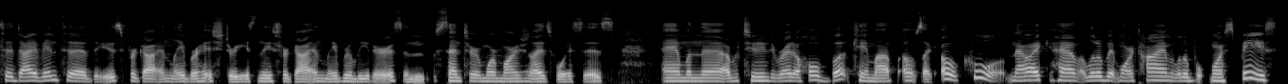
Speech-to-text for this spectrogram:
to dive into these forgotten labor histories and these forgotten labor leaders and center more marginalized voices. And when the opportunity to write a whole book came up, I was like, oh, cool. Now I have a little bit more time, a little bit more space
